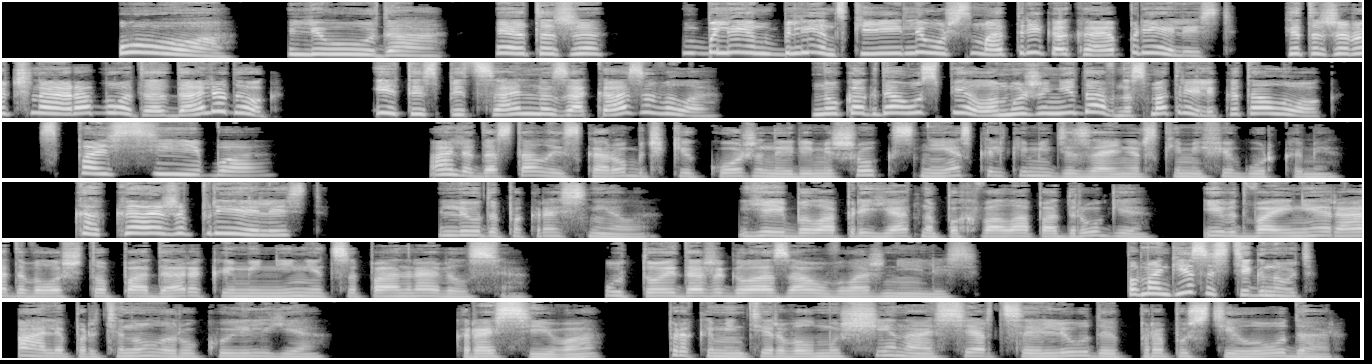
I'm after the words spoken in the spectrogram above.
«О, Люда, это же... Блин, блинский Илюш, смотри, какая прелесть! Это же ручная работа, да, Людок? И ты специально заказывала? Но когда успела? Мы же недавно смотрели каталог. Спасибо. Аля достала из коробочки кожаный ремешок с несколькими дизайнерскими фигурками. Какая же прелесть! Люда покраснела. Ей была приятна похвала подруги и вдвойне радовала, что подарок имениннице понравился. У той даже глаза увлажнились. «Помоги застегнуть!» Аля протянула руку Илье. «Красиво», — прокомментировал мужчина, а сердце Люды пропустило удар.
